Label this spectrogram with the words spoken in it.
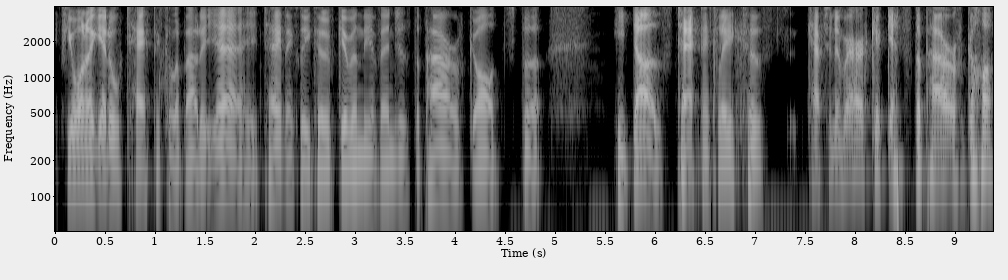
if you want to get all technical about it, yeah, he technically could have given the Avengers the power of gods, but he does technically because Captain America gets the power of God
